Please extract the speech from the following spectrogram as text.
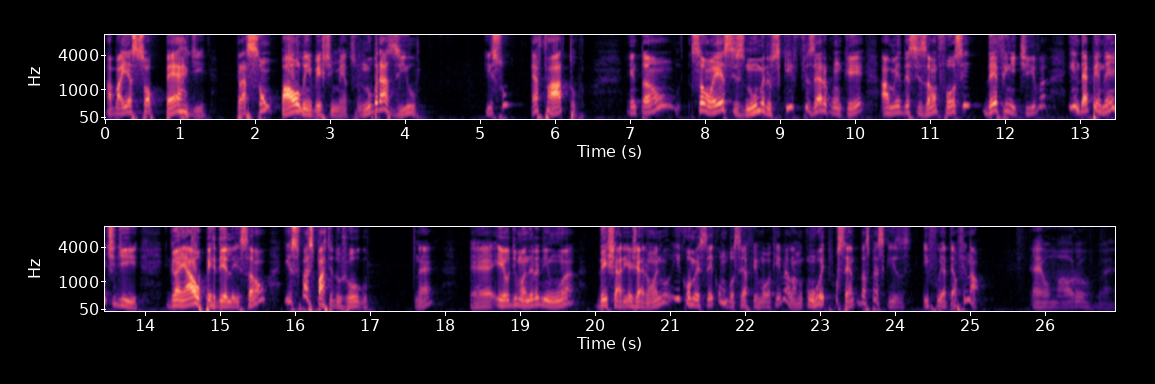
A Bahia só perde para São Paulo investimentos no Brasil. Isso é fato. Então, são esses números que fizeram com que a minha decisão fosse definitiva, independente de ganhar ou perder a eleição, isso faz parte do jogo. Né? É, eu, de maneira nenhuma, deixaria Jerônimo e comecei, como você afirmou aqui, Velame, com 8% das pesquisas e fui até o final. É, o Mauro é,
